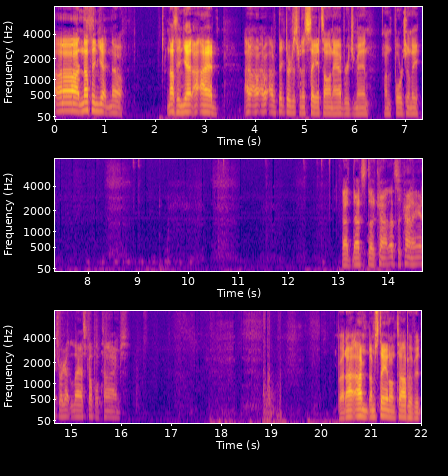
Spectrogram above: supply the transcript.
Uh, nothing yet. No, nothing yet. I, I, I, I think they're just gonna say it's on average, man. Unfortunately. That that's the kind that's the kind of answer I got the last couple of times. But I, I'm I'm staying on top of it.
